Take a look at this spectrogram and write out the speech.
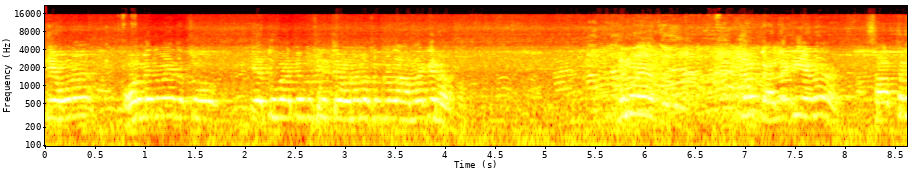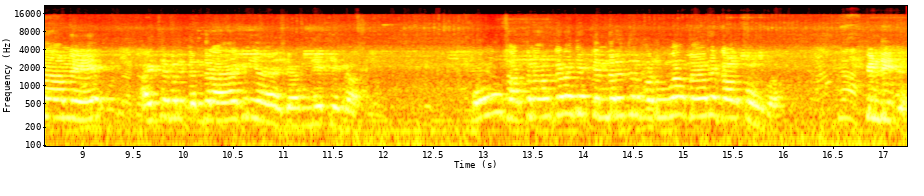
ਤੇ ਹੁਣ ਹੁਣ ਮੈਨੂੰ ਇਹ ਦੱਸੋ ਕਿ ਤੂੰ ਅੱਜ ਤੁਸੀਂ ਇੱਥੇ ਆਉਣਾ ਮੈਂ ਤੁਹਾਨੂੰ ਆਵਾਂ ਕਿ ਨਾ? ਮੈਨੂੰ ਇਹ ਦੱਸੋ। ਜੋ ਗੱਲ ਕੀ ਹੈ ਨਾ, ਸਤਨਾਮ ਨੇ ਇੱਥੇ ਮੈਨੂੰ ਕੰਦਰ ਆਇਆ ਕਿ ਨਹੀਂ ਆਇਆ ਸ਼ਾਇਦ, ਨੇਕੇ ਉਹ ਸਤਨਾਮ ਕਹਿੰਦਾ ਜੇ ਕੰਦਰ ਇੱਧਰ ਵੜੂਗਾ, ਮੈਂ ਉਹਦੇ ਗਲ ਪਾਉਂਗਾ। ਪਿੰਡੀ 'ਚ।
